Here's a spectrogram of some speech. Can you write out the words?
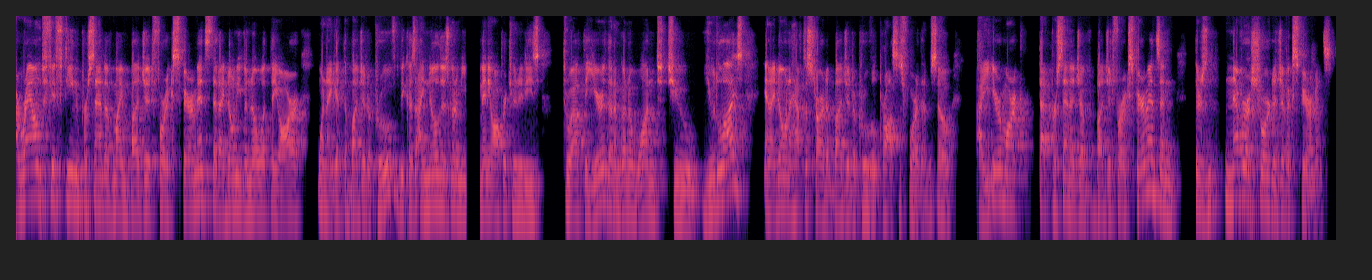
around 15% of my budget for experiments that I don't even know what they are when I get the budget approved because I know there's going to be many opportunities throughout the year that I'm going to want to utilize and I don't want to have to start a budget approval process for them. So I earmark that percentage of budget for experiments and there's never a shortage of experiments.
